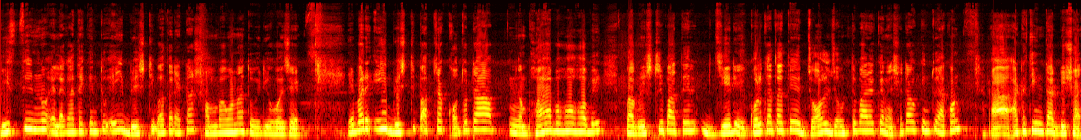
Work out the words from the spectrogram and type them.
বিস্তীর্ণ এলাকাতে কিন্তু এই বৃষ্টিপাতের একটা সম্ভাবনা তৈরি হয়েছে। এবারে এই বৃষ্টিপাতটা কতটা ভয়াবহ হবে বা বৃষ্টিপাতের জেরে কলকাতাতে জল জমতে পারে কিনা সেটাও কিন্তু এখন একটা চিন্তার বিষয়।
